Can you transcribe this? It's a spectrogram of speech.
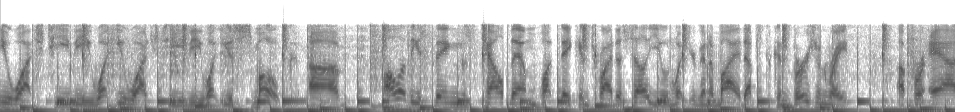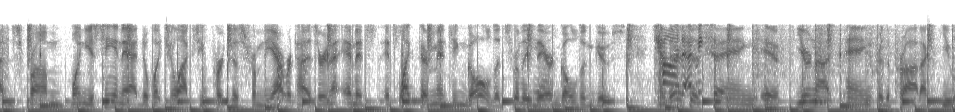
you watch TV, what you watch TV, what you smoke, uh, all of these things tell them what they can try to sell you and what you're going to buy. It ups the conversion rate uh, for ads from when you see an ad to what you'll actually purchase from the advertiser, and, and it's it's like they're minting gold. It's really their golden goose. Todd, there's I a mean, saying: if you're not paying for the product, you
